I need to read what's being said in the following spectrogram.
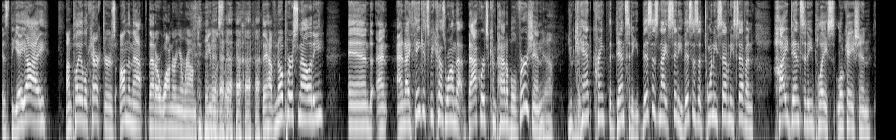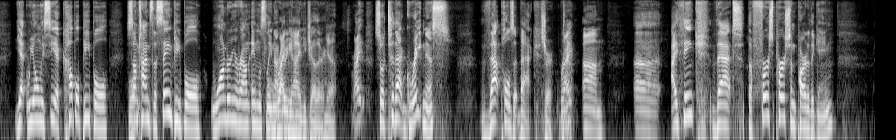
is the AI unplayable characters on the map that are wandering around aimlessly. they have no personality and and and I think it's because we're on that backwards compatible version. Yeah. You can't crank the density. This is Night City. This is a 2077 high density place location, yet we only see a couple people, sometimes the same people, wandering around aimlessly, not right doing behind anything, each other. Yeah. right? So to that greatness, that pulls it back. Sure. Right? Um uh I think that the first person part of the game,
